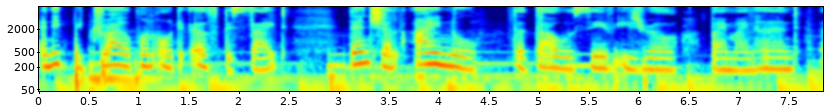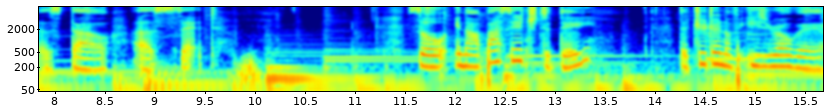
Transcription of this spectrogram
and it be dry upon all the earth beside, then shall I know that thou wilt save Israel by mine hand, as thou hast said. So, in our passage today, the children of Israel were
